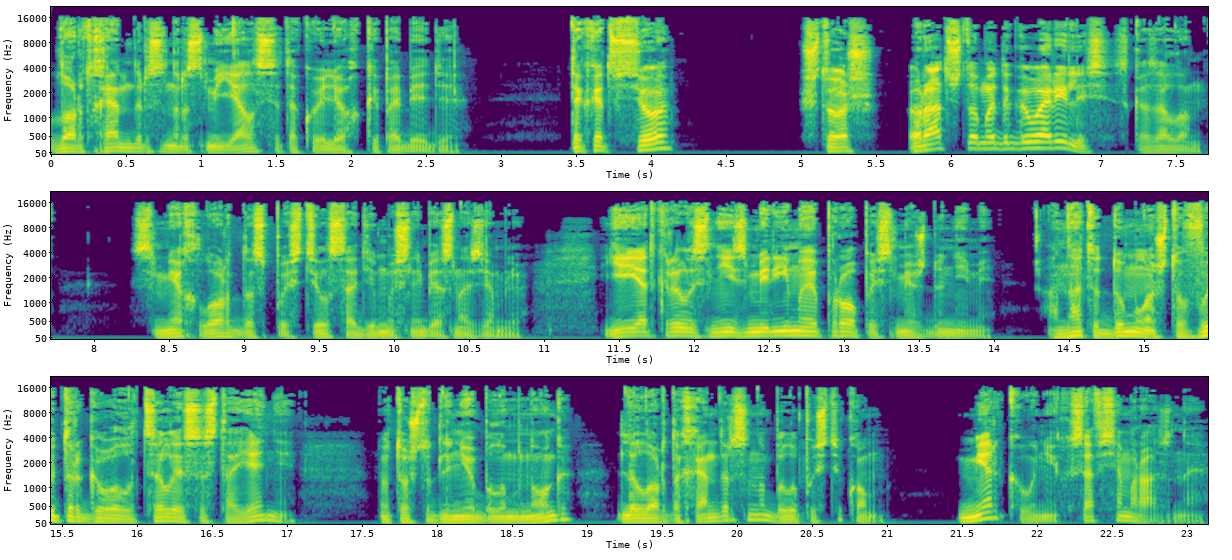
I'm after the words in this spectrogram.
Лорд Хендерсон рассмеялся такой легкой победе. «Так это все?» «Что ж, рад, что мы договорились», — сказал он. Смех лорда спустил Садиму с небес на землю. Ей открылась неизмеримая пропасть между ними. Она-то думала, что выторговала целое состояние, но то, что для нее было много, для лорда Хендерсона было пустяком. Мерка у них совсем разная.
